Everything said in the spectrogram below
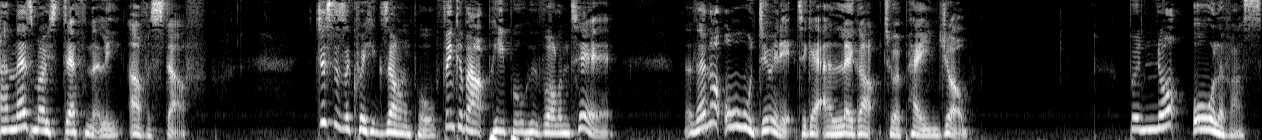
And there's most definitely other stuff. Just as a quick example, think about people who volunteer. They're not all doing it to get a leg up to a paying job. But not all of us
